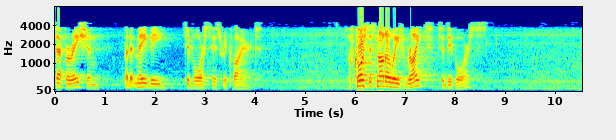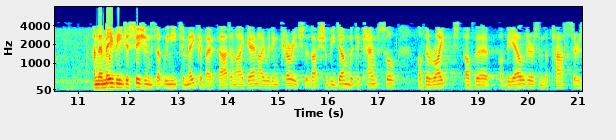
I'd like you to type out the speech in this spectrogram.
separation, but it may be divorce is required. Of course, it's not always right to divorce. And there may be decisions that we need to make about that. And again, I would encourage that that should be done with the counsel of the right of the, of the elders and the pastors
